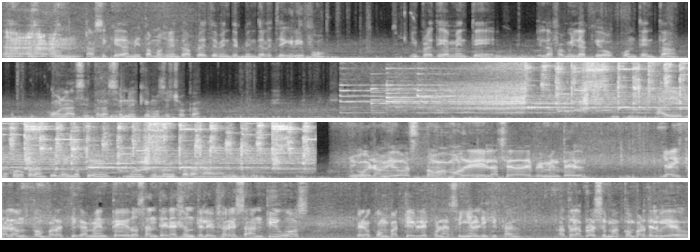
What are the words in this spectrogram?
Así que estamos en entrar prácticamente en vender este grifo y prácticamente la familia quedó contenta con las instalaciones que hemos hecho acá. Ahí hemos colocado la antena y no se, no se mueve para nada. Y bueno amigos, nos vamos de la ciudad de Pimentel ya instalamos prácticamente dos antenas, son televisores antiguos, pero compatibles con la señal digital. Hasta la próxima, comparte el video.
